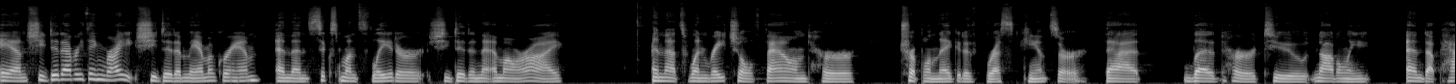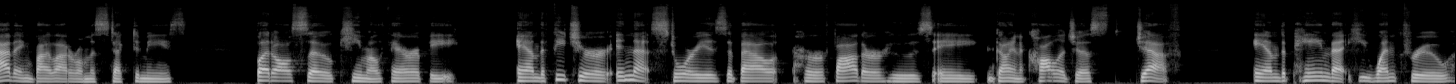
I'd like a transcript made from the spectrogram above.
And she did everything right. She did a mammogram, and then six months later, she did an MRI. And that's when Rachel found her triple negative breast cancer that led her to not only end up having bilateral mastectomies, but also chemotherapy. And the feature in that story is about her father, who's a gynecologist, Jeff, and the pain that he went through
